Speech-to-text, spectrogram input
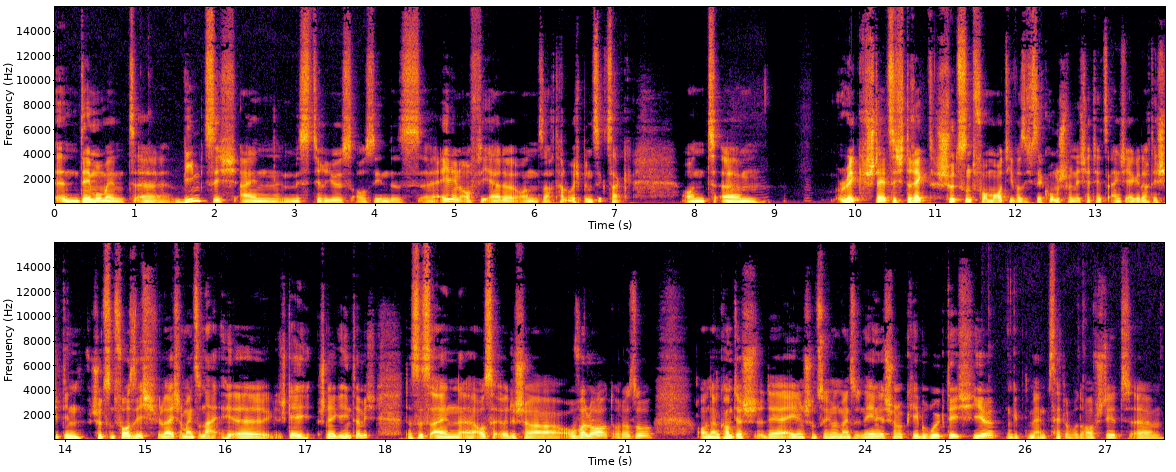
in dem Moment äh, beamt sich ein mysteriös aussehendes äh, Alien auf die Erde und sagt, hallo, ich bin Zickzack. Und ähm, Rick stellt sich direkt schützend vor Morty, was ich sehr komisch finde. Ich hätte jetzt eigentlich eher gedacht, er schiebt den schützend vor sich vielleicht und meint so, na, äh, geh, schnell geh hinter mich. Das ist ein äh, außerirdischer Overlord oder so. Und dann kommt der, der Alien schon zu ihm und meint so, nee, nee, ist schon okay, beruhig dich hier. Und gibt ihm einen Zettel, wo drauf steht, ähm,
